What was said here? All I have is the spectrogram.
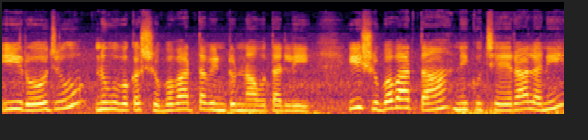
ఈరోజు నువ్వు ఒక శుభవార్త వింటున్నావు తల్లి. ఈ శుభవార్త నీకు చేరాలని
